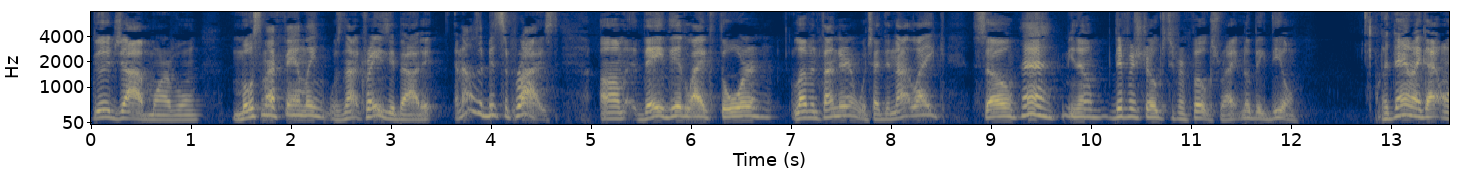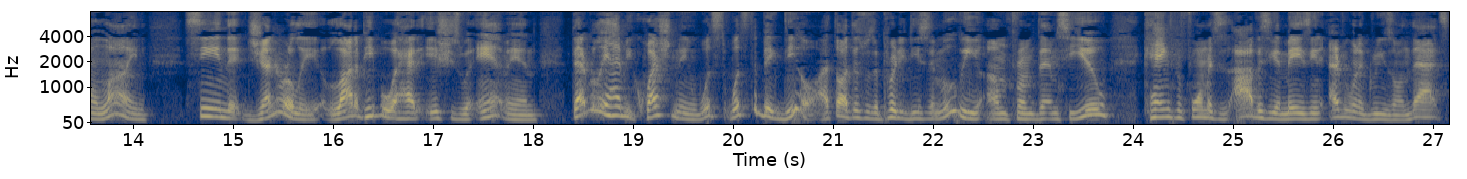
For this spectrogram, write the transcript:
good job, Marvel. Most of my family was not crazy about it, and I was a bit surprised. Um, they did like Thor, Love and Thunder, which I did not like. So, eh, you know, different strokes, different folks, right? No big deal. But then I got online seeing that generally a lot of people had issues with Ant Man. That really had me questioning what's what's the big deal. I thought this was a pretty decent movie um, from the MCU. Kang's performance is obviously amazing. Everyone agrees on that.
